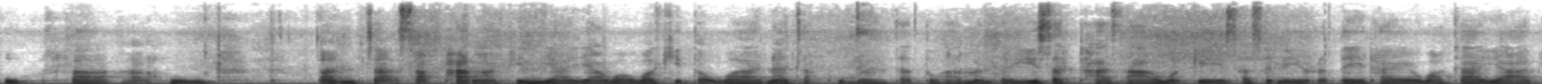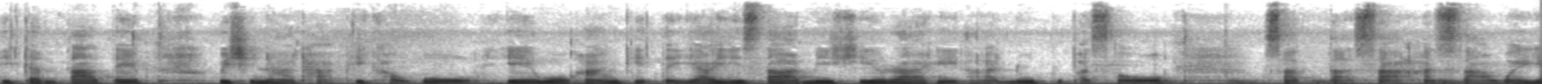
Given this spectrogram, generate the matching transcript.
ปุลาอาหุงตันจะสัพพังอภิญญายาวาวาคิตวานะจักคุมาตโตอามันตยิสัทธาสาวะเกสัสเนระเตไทยวากายาอภิกันตาเต วิชินาถาพิขโว เยโวหังกิตยายิสามีคิราหิอานุปุพโส สัตตาสาหัสสาวย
